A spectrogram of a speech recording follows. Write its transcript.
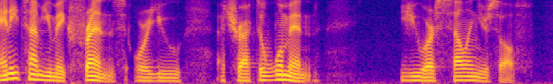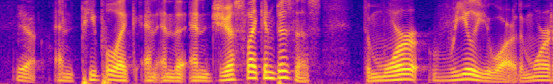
anytime you make friends or you attract a woman, you are selling yourself. Yeah. and people like and and the and just like in business the more real you are the more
